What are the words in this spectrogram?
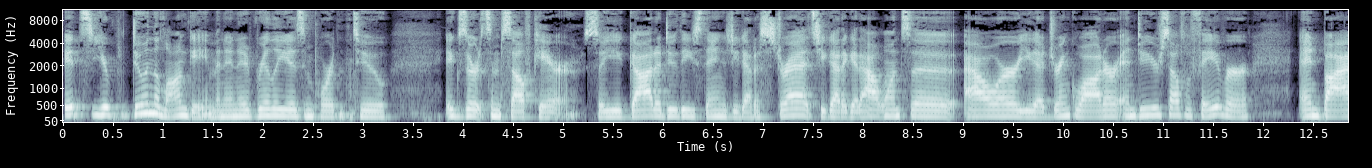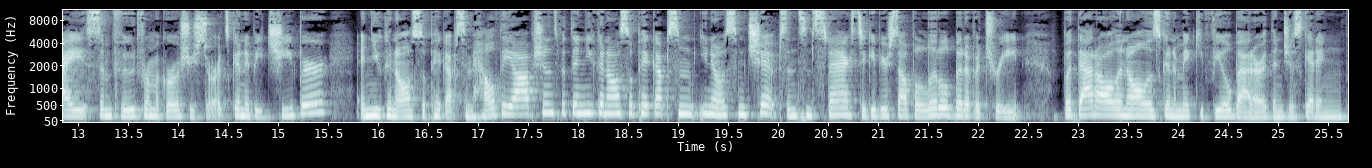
it's you're doing the long game, and, it really is important to exert some self care. So you got to do these things. You got to stretch. You got to get out once a hour. You got to drink water, and do yourself a favor and buy some food from a grocery store. It's going to be cheaper and you can also pick up some healthy options, but then you can also pick up some, you know, some chips and some snacks to give yourself a little bit of a treat. But that all in all is going to make you feel better than just getting,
